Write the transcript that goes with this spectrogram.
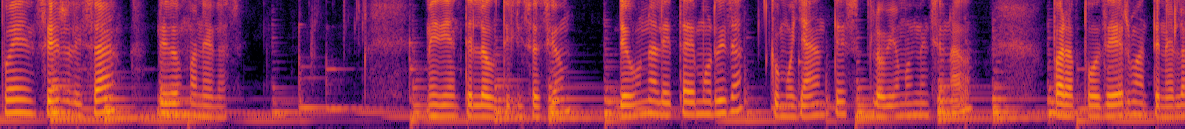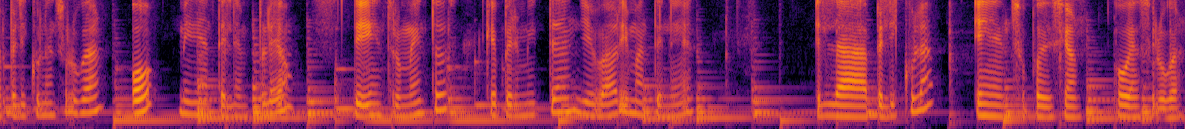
pueden ser realizadas de dos maneras. Mediante la utilización de una aleta de mordida, como ya antes lo habíamos mencionado, para poder mantener la película en su lugar, o mediante el empleo de instrumentos que permitan llevar y mantener la película en su posición o en su lugar.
